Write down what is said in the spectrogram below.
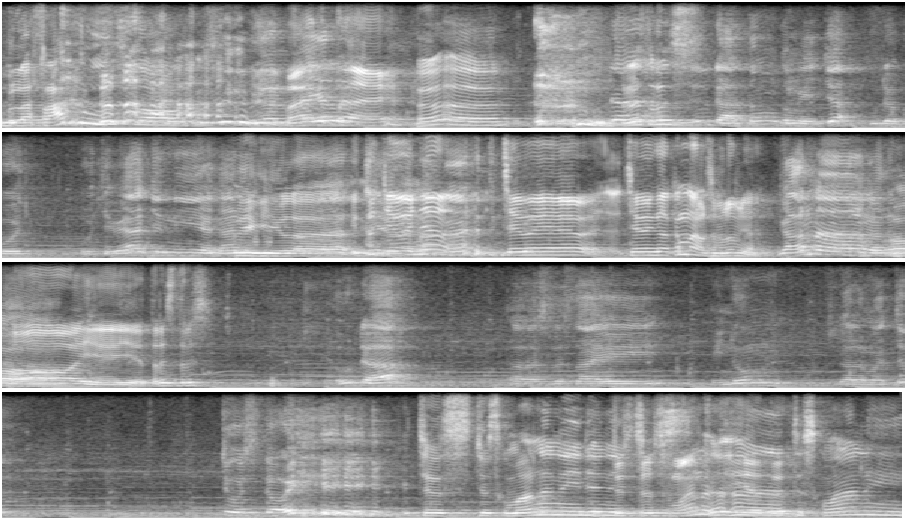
belas ratus kok. Bayar lah ya. Heeh. Terus terus lu datang ke meja udah bawa cewek aja nih ya kan Wih, gila. Itu Ayo ceweknya, banget. cewek cewek nggak kenal sebelumnya? nggak kenal nggak kenal Oh, iya iya, terus terus. Ya udah eh, selesai minum segala macem cus doi cus cus ke mana nih dia nih? Cus- cus ke mana tuh dia tuh? Cus ke mana nih?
